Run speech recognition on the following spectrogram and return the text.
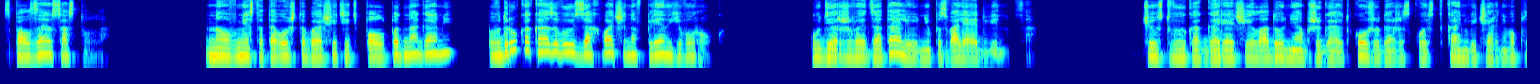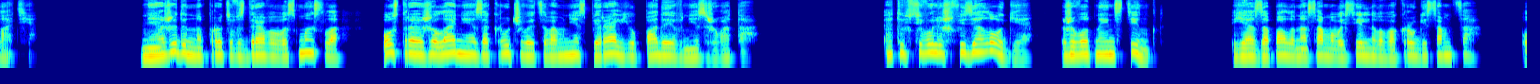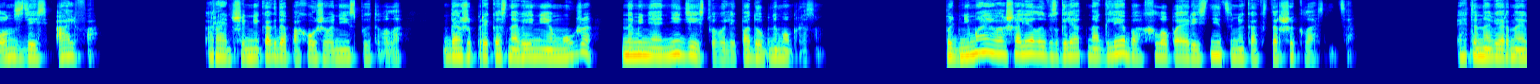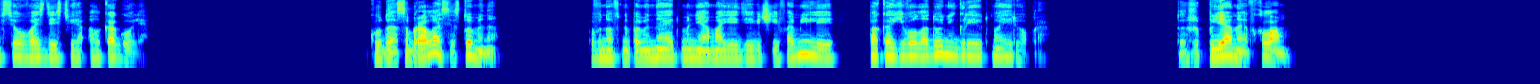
Сползаю со стула. Но вместо того, чтобы ощутить пол под ногами, вдруг оказываюсь захвачена в плен его рук. Удерживает за талию, не позволяя двинуться. Чувствую, как горячие ладони обжигают кожу даже сквозь ткань вечернего платья. Неожиданно против здравого смысла острое желание закручивается во мне спиралью, падая вниз живота. Это всего лишь физиология, животный инстинкт. Я запала на самого сильного в округе самца. Он здесь альфа. Раньше никогда похожего не испытывала. Даже прикосновения мужа на меня не действовали подобным образом. Поднимаю ошалелый взгляд на Глеба, хлопая ресницами, как старшеклассница. Это, наверное, все воздействие алкоголя. «Куда собралась, Истомина?» Вновь напоминает мне о моей девичьей фамилии, пока его ладони греют мои ребра. «Ты же пьяная в хлам.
